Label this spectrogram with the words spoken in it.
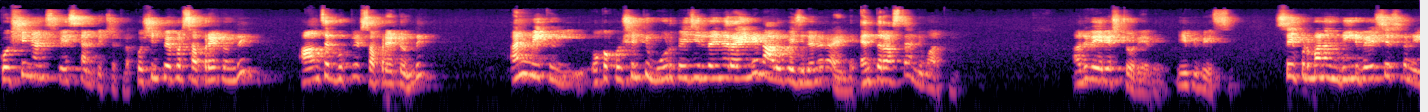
క్వశ్చన్ అండ్ స్పేస్ కనిపించట్లేదు. క్వశ్చన్ పేపర్ సపరేట్ ఉంది. ఆన్సర్ బుక్లెట్ సపరేట్ ఉంది. అండ్ మీకు ఒక క్వశ్చన్కి మూడు పేజీలైనా రాయండి నాలుగు పేజీలైనా రాయండి. ఎంత రాస్తే అన్ని మార్కులు. అది వేరే స్టోరీ అది ఏపీపీఎస్సీ సో ఇప్పుడు మనం దీన్ని బేస్ చేసుకుని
